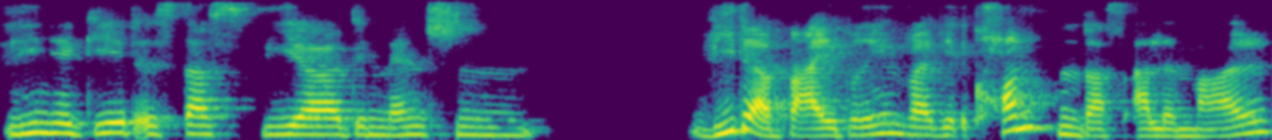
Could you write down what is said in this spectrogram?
Linie geht, ist, dass wir den Menschen wieder beibringen, weil wir konnten das alle mal,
